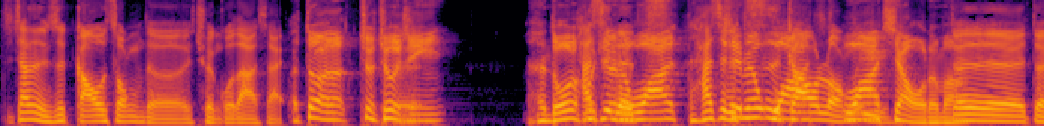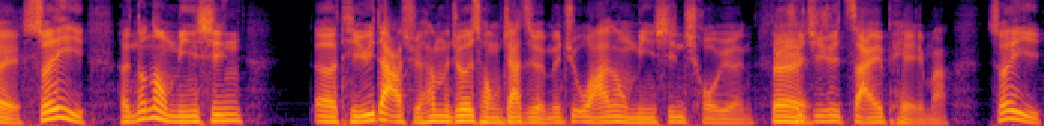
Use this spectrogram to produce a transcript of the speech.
甲子园是高中的全国大赛啊，对啊，就就已经很多，他是个挖，他是个至高荣挖角的嘛，对对对对，所以很多那种明星，呃，体育大学他们就会从甲子园里面去挖那种明星球员，去继续栽培嘛。所以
